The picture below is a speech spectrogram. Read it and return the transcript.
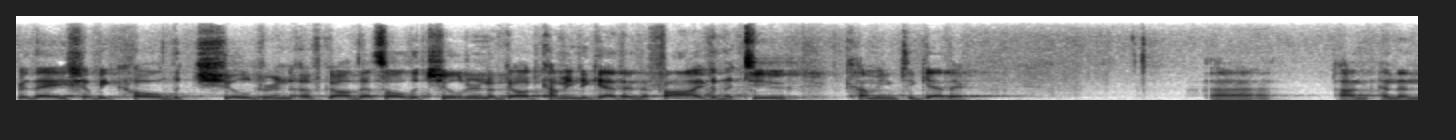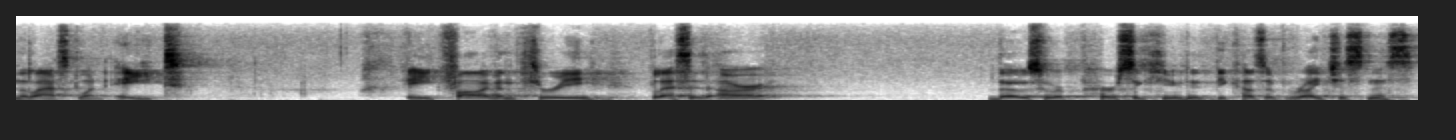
For they shall be called the children of God. That's all the children of God coming together, the five and the two coming together. Uh, and, and then the last one, eight. Eight, five, and three. Blessed are those who are persecuted because of righteousness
